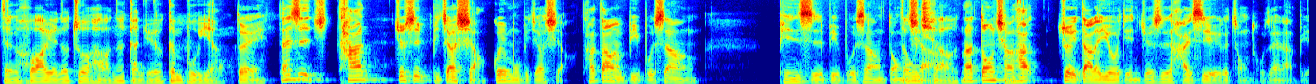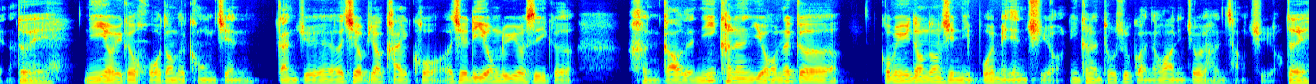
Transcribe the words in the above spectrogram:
整个花园都做好，那感觉又更不一样。对，但是它就是比较小，规模比较小，它当然比不上平时，比不上东桥。东桥那东桥它最大的优点就是还是有一个总图在那边啊，对，你有一个活动的空间，感觉而且又比较开阔，而且利用率又是一个很高的。你可能有那个国民运动中心，你不会每天去哦，你可能图书馆的话，你就会很常去哦。对，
